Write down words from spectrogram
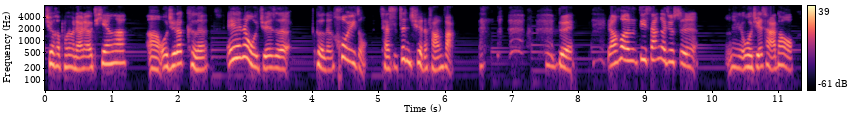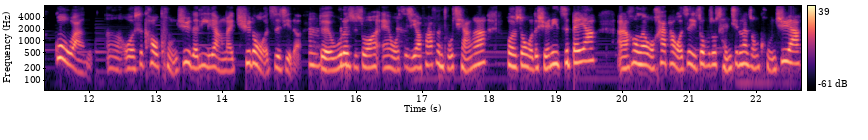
去和朋友聊聊天啊，嗯，我觉得可能，哎，让我觉得可能后一种才是正确的方法，对。然后第三个就是，嗯，我觉察到。过往，嗯，我是靠恐惧的力量来驱动我自己的，嗯，对，无论是说，哎，我自己要发愤图强啊，或者说我的学历自卑啊，然后呢，我害怕我自己做不出成绩的那种恐惧啊，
